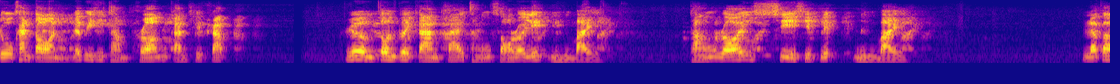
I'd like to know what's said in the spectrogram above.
ดูขั้นตอนและวิธีทำพร้อมกันสิครับ เริ่มต้นด้วยการใช้ถัง 200 ลิตร 1 ใบ ถัง 140 ลิตร 1 ใบ แล้วก็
